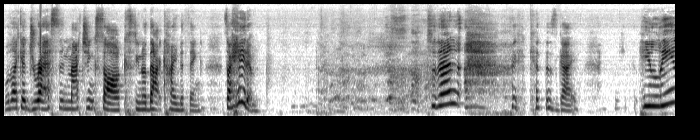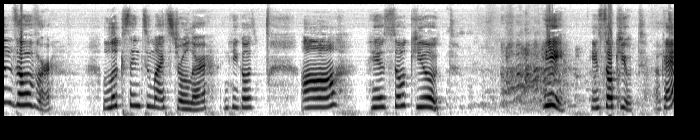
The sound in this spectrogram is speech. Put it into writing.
with like a dress and matching socks, you know, that kind of thing. So I hate him. so then, get this guy. He leans over, looks into my stroller, and he goes, "Oh, he is so cute." he, he's so cute. Okay,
